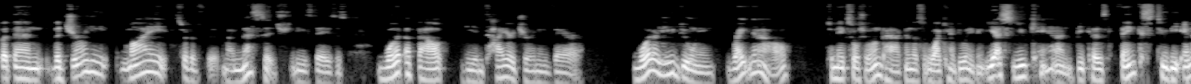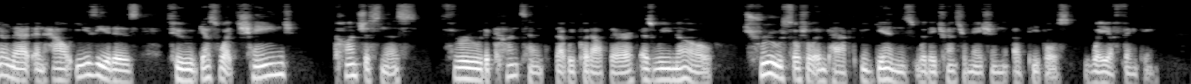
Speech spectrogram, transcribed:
But then the journey, my sort of my message these days is what about the entire journey there? What are you doing right now to make social impact. And said, well, I can't do anything. Yes, you can because thanks to the internet and how easy it is to guess what? Change consciousness through the content that we put out there. As we know, true social impact begins with a transformation of people's way of thinking.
